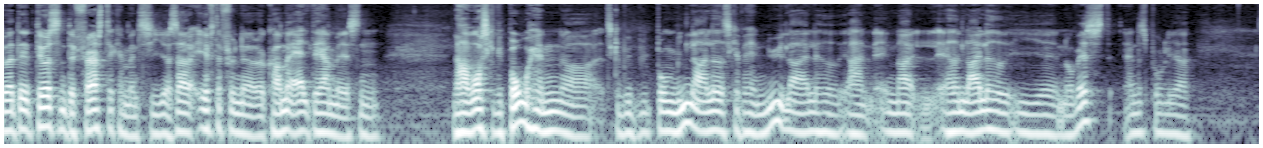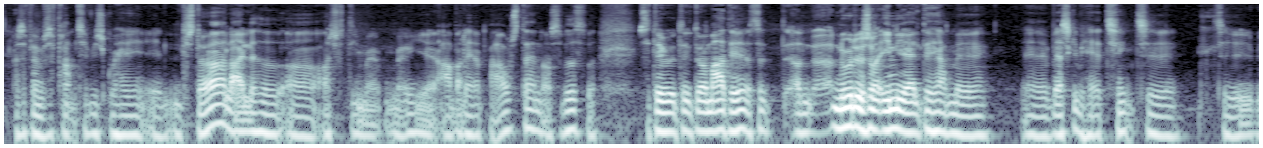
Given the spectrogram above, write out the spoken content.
det var, det, det var sådan det første, kan man sige, og så efterfølgende er der kommet alt det her med sådan, Nå, hvor skal vi bo henne, og skal vi bo i min lejlighed, skal vi have en ny lejlighed? Jeg, har en, en, jeg havde en lejlighed i øh, Nordvest, andelsboliger, og så fandt vi så frem til, at vi skulle have en lidt større lejlighed, og også fordi Marie arbejder her på afstand, og så videre. Så det, det, det var meget det. Og, så, og nu er det jo så inde i alt det her med, øh, hvad skal vi have ting til, til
